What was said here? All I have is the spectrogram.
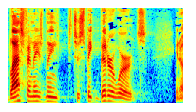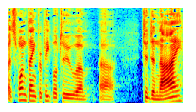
Blasphemy means to speak bitter words. You know, it's one thing for people to um, uh, to deny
